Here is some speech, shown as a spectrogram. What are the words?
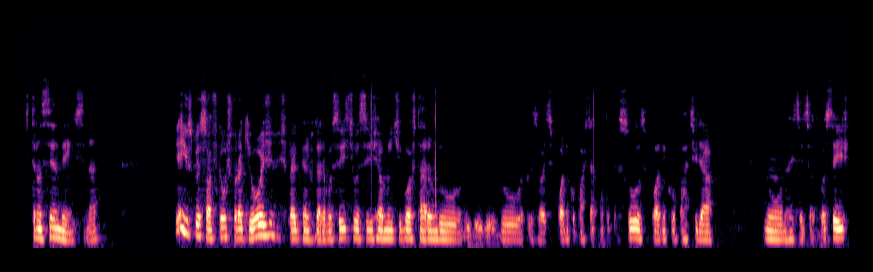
de transcendência, né? E é isso, pessoal. Ficamos por aqui hoje. Espero que tenha ajudado vocês. Se vocês realmente gostaram do, do, do episódio, vocês podem compartilhar com outras pessoas, podem compartilhar no, na rede social de vocês.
